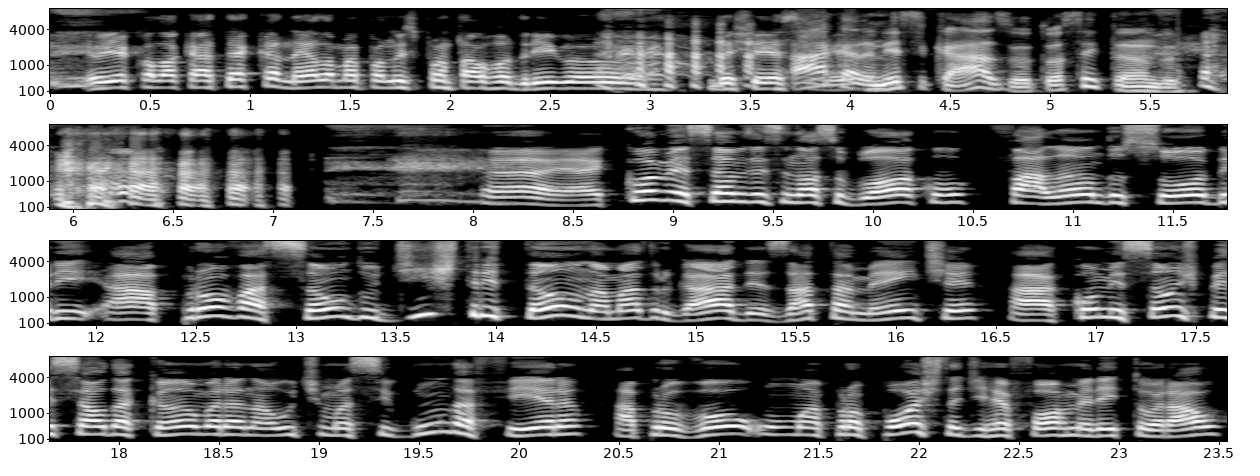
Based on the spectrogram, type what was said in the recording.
Eu ia colocar até canela, mas para não espantar o Rodrigo, eu deixei assim. ah, mesmo. cara, nesse caso, eu tô aceitando. Começamos esse nosso bloco falando sobre a aprovação do Distritão na madrugada, exatamente. A Comissão Especial da Câmara, na última segunda-feira, aprovou uma proposta de reforma eleitoral,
